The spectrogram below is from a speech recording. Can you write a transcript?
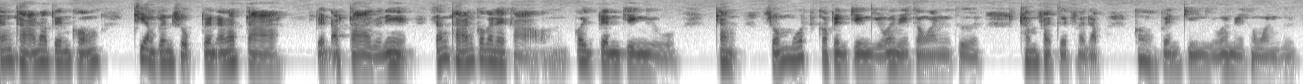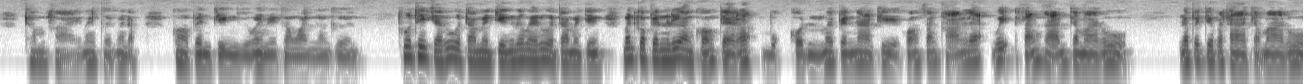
สังขารว่าเป็นของเที่ยงเป็นสุขเป็นอนัตตา เป็นอัตตาอยู่นี่ สังขารก็ไม่ได้กล่าว ก็เป็นจริงอยู่ ทั้งสมมุติก็เป็นจริงอยู่ไม่มีกลางวันกลางคืนทำฝ่ายเกิดฝ่ายดับ ก็เป็นจริงอยู่ไม่มีกลางวันกลางคืนทำฝ่ายไม่เกิดไม่ดับ ก็เป็นจริงอยู่ไม่มีกลางวันกลางคืนผู้ที่จะรู้ตามเป็นจริงหรือไม่รู้ตามเป็นจริง มันก็เป็นเรื่องของแต่ละบุคคลไม่เป็นหน้าที่ของสังขารและวิสังขารจะมารู้แล้วไปเจปทาจะมารู้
